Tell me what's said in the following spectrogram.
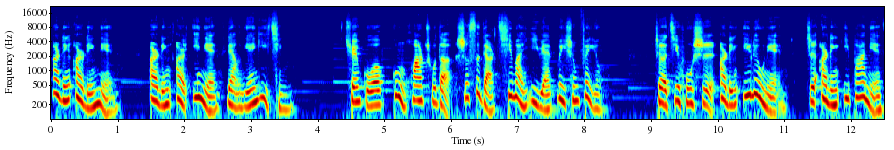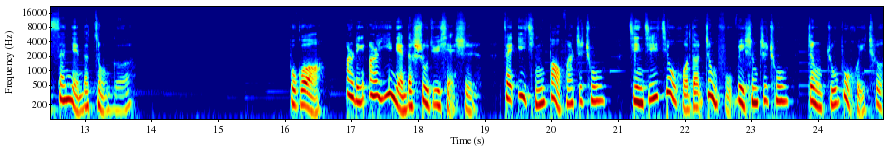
二零二零年、二零二一年两年疫情，全国共花出的十四点七万亿元卫生费用，这几乎是二零一六年至二零一八年三年的总额。不过，二零二一年的数据显示，在疫情爆发之初，紧急救火的政府卫生支出正逐步回撤，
